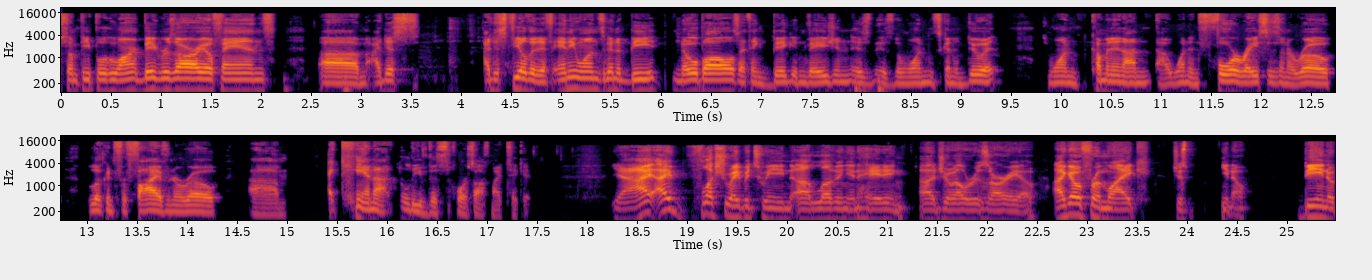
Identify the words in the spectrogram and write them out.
some people who aren't big Rosario fans. Um, I just I just feel that if anyone's going to beat no balls, I think Big Invasion is is the one that's going to do it. It's one coming in on uh, one in four races in a row, looking for five in a row. Um, I cannot leave this horse off my ticket. Yeah, I, I fluctuate between uh, loving and hating uh, Joel Rosario. I go from like just you know being a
